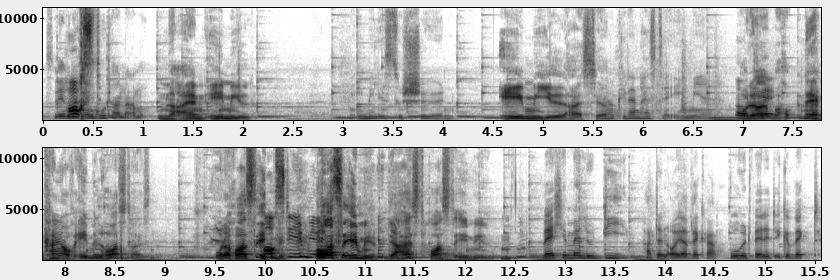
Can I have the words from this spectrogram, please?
Das wäre Horst. ein guter Name. Nein, Emil. Emil ist so schön. Emil heißt Ja, er. okay, dann heißt er Emil. Oder nee, er kann ja auch Emil Horst heißen. Oder Horst Emil. Horst Emil. Horst Emil. Der heißt Horst Emil. Welche Melodie hat denn euer Wecker? Womit werdet ihr geweckt?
